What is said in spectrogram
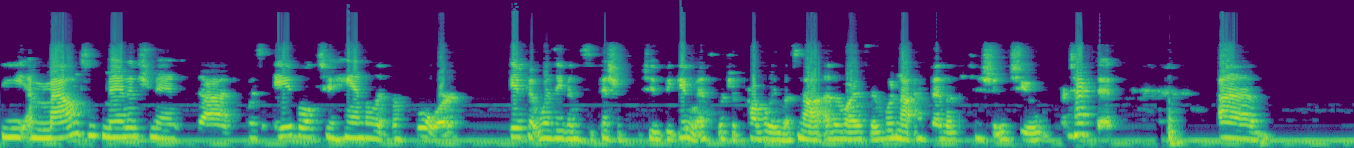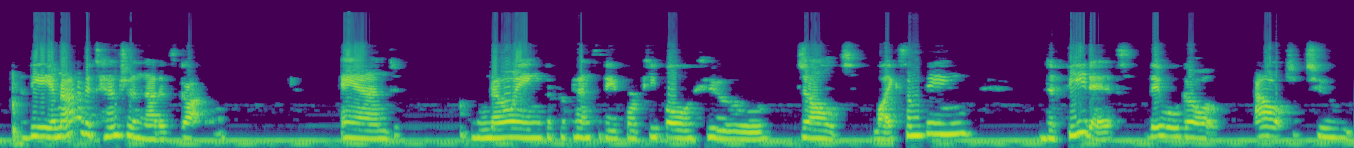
the amount of management that was able to handle it before if it was even sufficient to begin with which it probably was not otherwise there would not have been a petition to protect it. Um, the amount of attention that it's gotten and knowing the propensity for people who don't like something defeat it they will go out to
